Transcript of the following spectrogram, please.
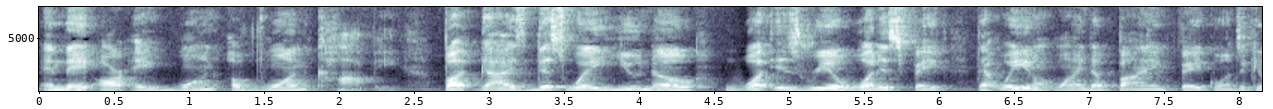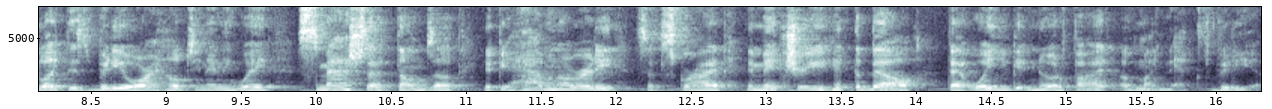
and they are a one of one copy. But guys, this way you know what is real, what is fake. That way you don't wind up buying fake ones. If you like this video or I helped you in any way, smash that thumbs up. If you haven't already, subscribe and make sure you hit the bell. That way you get notified of my next video.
